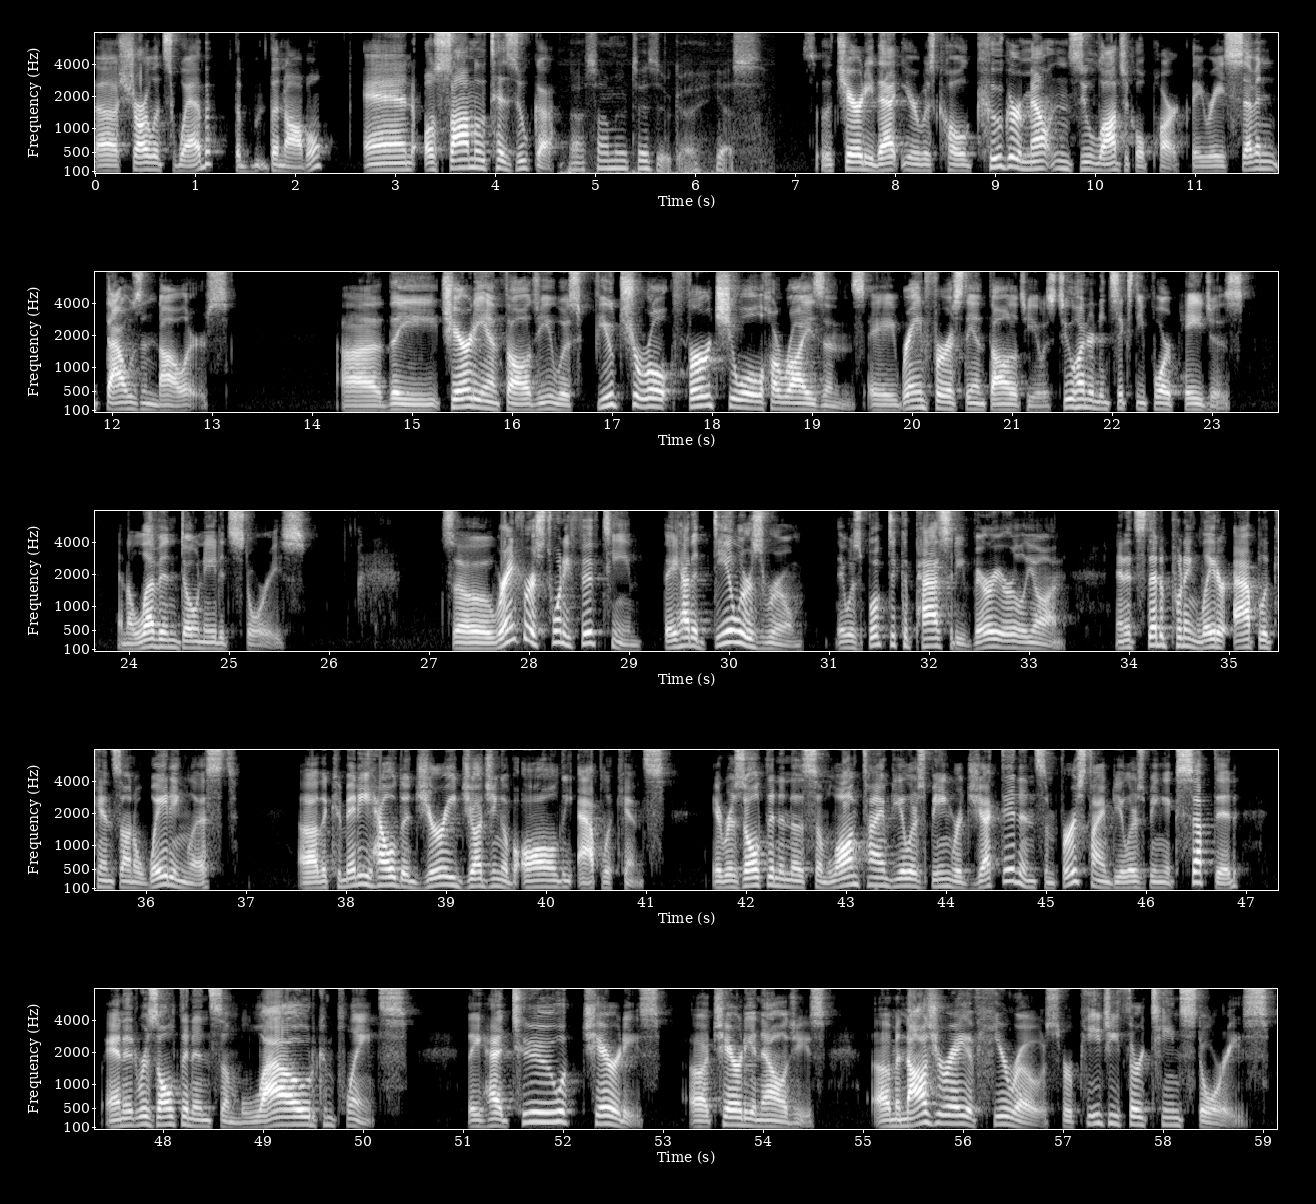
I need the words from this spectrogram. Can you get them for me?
uh, Charlotte's Web, the, the novel, and Osamu Tezuka. Osamu Tezuka. Yes. So the charity that year was called Cougar Mountain Zoological Park. They raised seven thousand dollars. Uh, the charity anthology was Futural Virtual Horizons, a RainFurrest anthology. It was 264 pages and 11 donated stories. So, RainFurrest 2015, they had a dealer's room. It was booked to capacity very early on. And instead of putting later applicants on a waiting list, uh, the committee held a jury judging of all the applicants. It resulted in uh, some long-time dealers being rejected and some first-time dealers being accepted, and it resulted in some loud complaints. They had two charities, uh, charity analogies. A menagerie of heroes for PG 13 stories.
